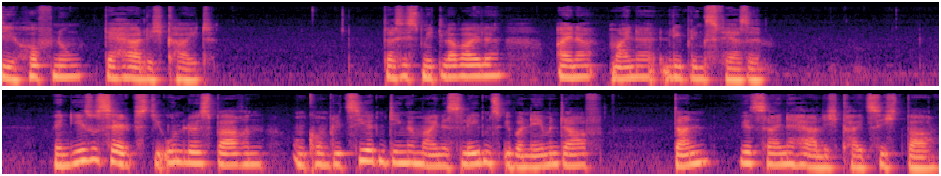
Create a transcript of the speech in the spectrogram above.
die Hoffnung der Herrlichkeit. Das ist mittlerweile einer meiner Lieblingsverse. Wenn Jesus selbst die unlösbaren und komplizierten Dinge meines Lebens übernehmen darf, dann wird seine Herrlichkeit sichtbar.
